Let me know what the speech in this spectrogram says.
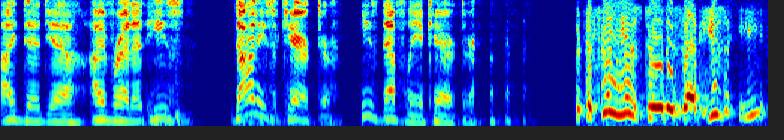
I did, yeah. I've read it. He's Donnie's a character. He's definitely a character. But the thing is, dude, is that he's he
